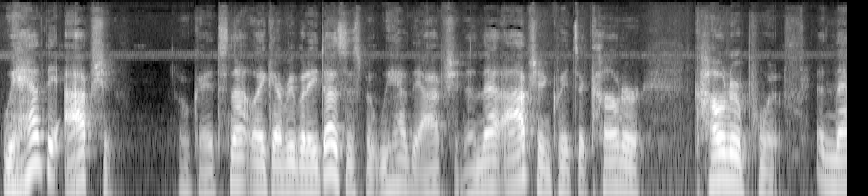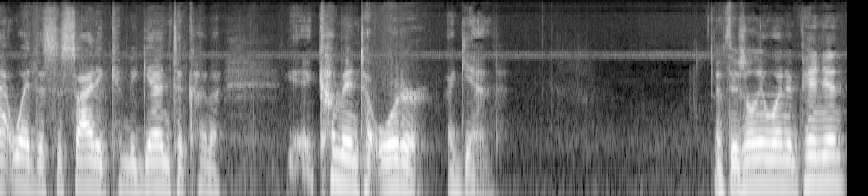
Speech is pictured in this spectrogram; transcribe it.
We have the option. Okay, it's not like everybody does this, but we have the option, and that option creates a counter counterpoint, and that way the society can begin to kind of come into order again. If there's only one opinion,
